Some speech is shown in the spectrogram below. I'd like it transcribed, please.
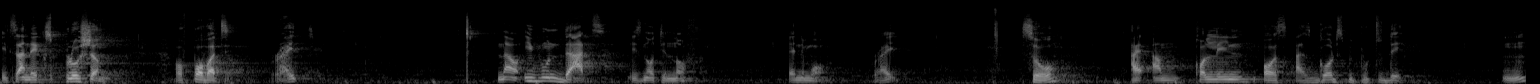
It's an explosion of poverty, right? Now, even that is not enough anymore, right? So, I am calling us as God's people today. Mm?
